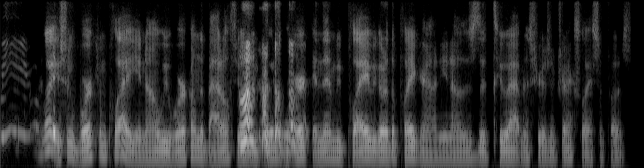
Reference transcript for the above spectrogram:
mean? What you should work and play. You know, we work on the battlefield, we go to work, and then we play. We go to the playground. You know, this is the two atmospheres of Drexel, I suppose.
